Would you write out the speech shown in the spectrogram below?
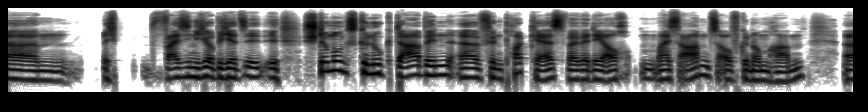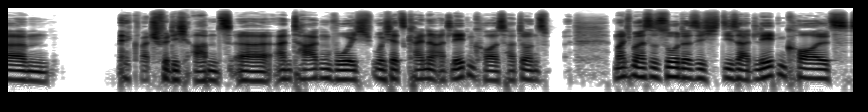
ähm, ich weiß ich nicht, ob ich jetzt äh, stimmungsgenug da bin äh, für einen Podcast, weil wir den auch meist abends aufgenommen haben. Ähm, äh, Quatsch für dich abends äh, an Tagen, wo ich, wo ich jetzt keine Athletencalls hatte. Und manchmal ist es so, dass ich diese Athletencalls,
